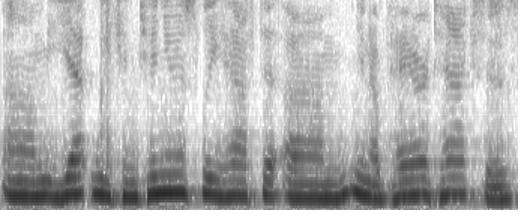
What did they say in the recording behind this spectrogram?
um, yet we continuously have to, um, you know, pay our taxes.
